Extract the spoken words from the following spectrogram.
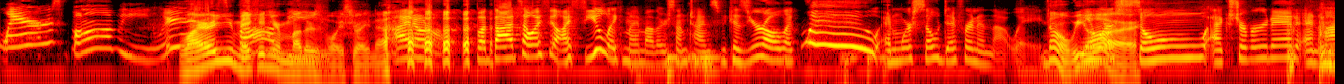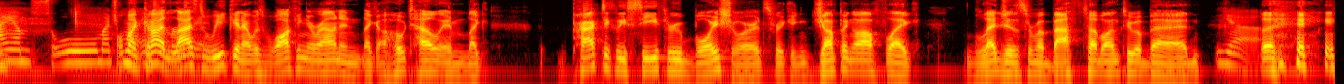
Where's Bobby? Where's Why are you making your mother's voice right now? I don't know, but that's how I feel. I feel like my mother sometimes because you're all like, "Woo!" and we're so different in that way. no, we you are. are so extroverted, and I am so much. Oh my god! Last weekend I was walking around in like a hotel in like practically see-through boy shorts, freaking jumping off like ledges from a bathtub onto a bed. yeah.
